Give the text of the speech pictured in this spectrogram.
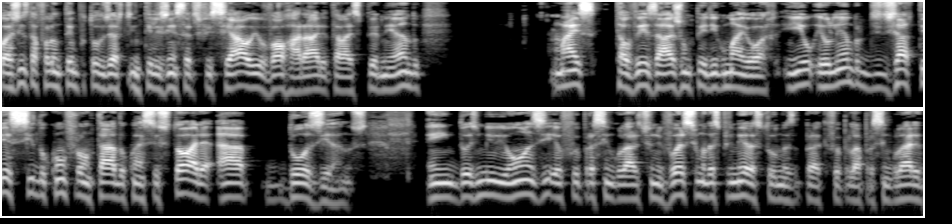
A gente está falando o tempo todo de inteligência artificial e o Val Harari está lá esperneando, mas talvez haja um perigo maior. E eu, eu lembro de já ter sido confrontado com essa história há 12 anos. Em 2011, eu fui para a Singularity University, uma das primeiras turmas que foi lá para Singularity,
